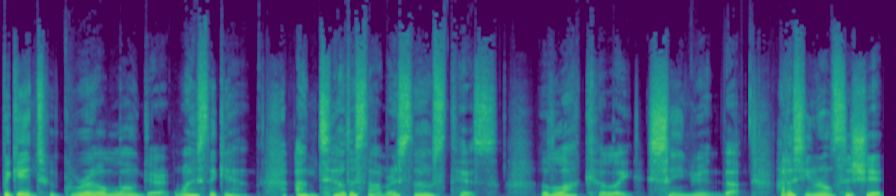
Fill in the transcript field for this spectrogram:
begin to grow longer once again until the summer solstice. Luckily，幸运的，它的形容词是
